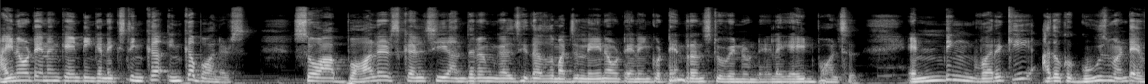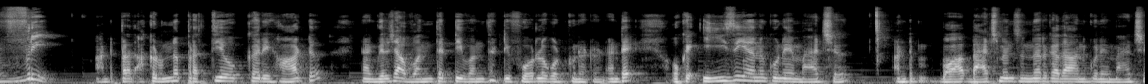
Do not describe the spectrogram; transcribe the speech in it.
ఆయన అవుట్ అయినాక ఏంటి? ఇంకా నెక్స్ట్ ఇంకా ఇంకా బౌలర్స్ సో ఆ బౌలర్స్ కలిసి అందరం కలిసి తర్వాత మధ్యలో నేను అవుట్ అయినా ఇంకో టెన్ రన్స్ టు విన్ ఉండే లైక్ ఎయిట్ బాల్స్ ఎండింగ్ వరకు అదొక గూజ్ అంటే ఎవ్రీ అంటే ప్ర- అక్కడ ఉన్న ప్రతి ఒక్కరి హార్ట్ నాకు తెలిసి ఆ వన్ థర్టీ వన్ థర్టీ ఫోర్లో కొట్టుకున్నట్టు అంటే ఒక ఈజీ అనుకునే మ్యాచ్ అంటే బా బ్యాట్స్మెన్స్ ఉన్నారు కదా అనుకునే మ్యాచ్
